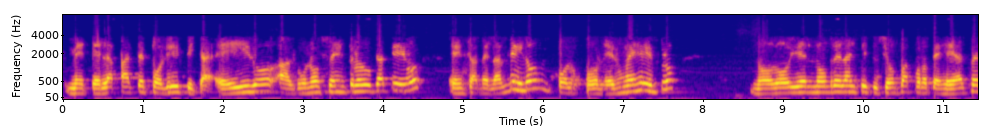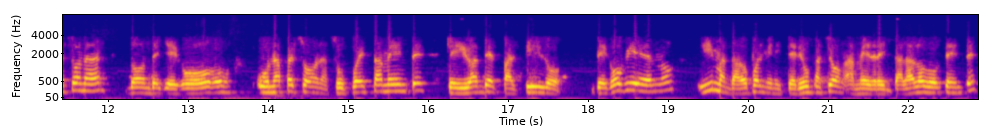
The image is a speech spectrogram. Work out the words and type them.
meter la parte política. He ido a algunos centros educativos en San Bernardino, por poner un ejemplo, no doy el nombre de la institución para proteger al personal, donde llegó una persona supuestamente que iba del partido de gobierno y mandado por el Ministerio de Educación amedrentar a los docentes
